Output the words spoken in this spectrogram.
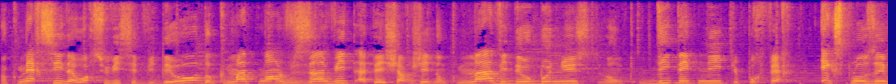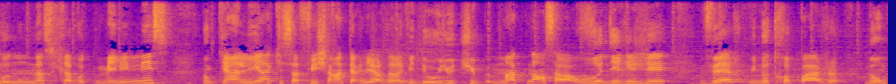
Donc merci d'avoir suivi cette vidéo. Donc maintenant, je vous invite à télécharger donc ma vidéo bonus, donc 10 techniques pour faire exploser vos nombres d'inscrits à votre mailing list. Donc il y a un lien qui s'affiche à l'intérieur de la vidéo YouTube. Maintenant, ça va rediriger vers une autre page donc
